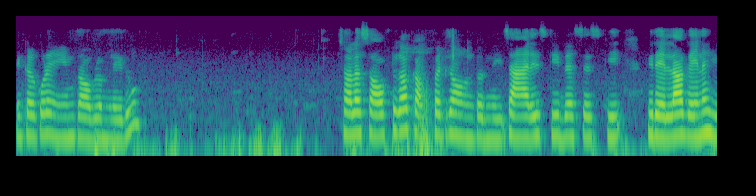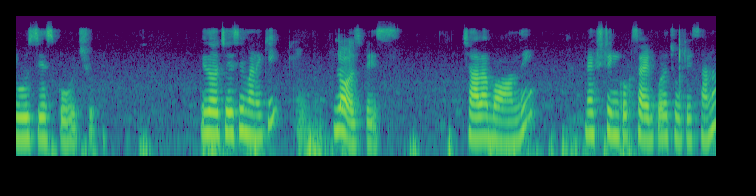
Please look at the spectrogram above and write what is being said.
ఇక్కడ కూడా ఏం ప్రాబ్లం లేదు. చాలా సాఫ్ట్గా కంఫర్ట్గా ఉంటుంది. శారీస్కి డ్రెస్సెస్కి మీరు ఎలాగైనా యూజ్ చేసుకోవచ్చు. ఇది వచ్చేసి మనకి బ్లౌజ్ పీస్ చాలా బాగుంది. నెక్స్ట్ ఇంకొక సైడ్ కూడా చూపిస్తాను.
